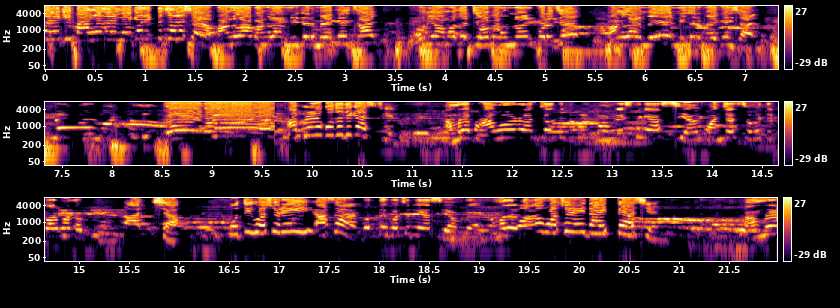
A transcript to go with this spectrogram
তলায় কি বাংলাদেশ মেয়েকে দেখতে চলেছে? বাংলা বাংলার নিজের মেয়েকেই চায়। উনি আমাদের যেভাবে উন্নয়ন করেছে বাংলার মেয়ে নিজের মেয়েকেই চায়। কর্মাধ্যক্ষ আচ্ছা। প্রতি বছরেই আসা? প্রত্যেক বছরই আসি আমরা। আমাদের কত বছর এই দায়িত্বে আছেন? আমরা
